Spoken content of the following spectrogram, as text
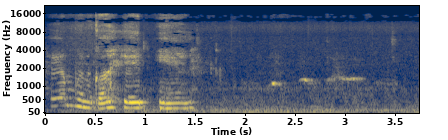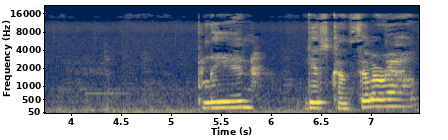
Okay, I'm gonna go ahead and blend this concealer out.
